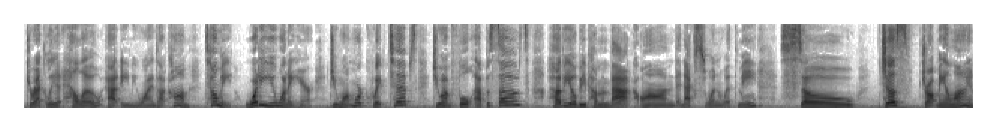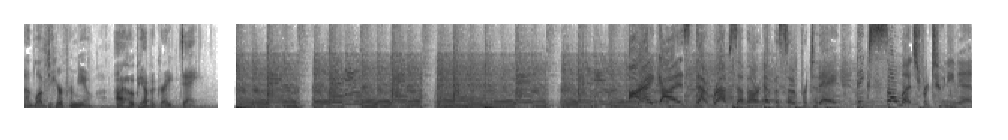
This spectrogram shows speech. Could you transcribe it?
directly at hello at amywine.com. Tell me, what do you want to hear? Do you want more quick tips? Do you want full episodes? Hubby will be coming back on the next one with me. So just drop me a line. I'd love to hear from you. I hope you have a great day. All right, guys, that wraps up our episode for today. So much for tuning in.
